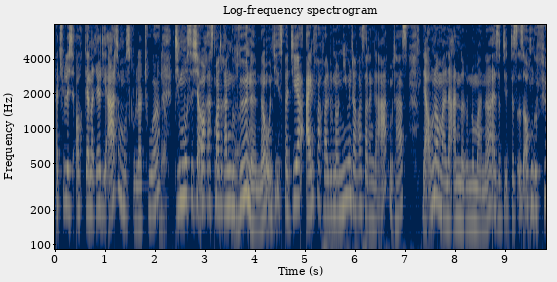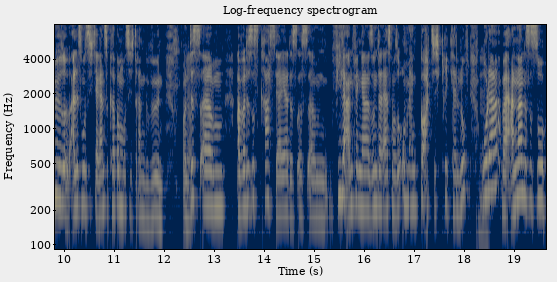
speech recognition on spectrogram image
natürlich auch generell generell die Atemmuskulatur, ja. die muss sich ja auch erstmal dran gewöhnen. Ja. Ne? Und die ist bei dir einfach, weil du noch nie unter Wasser dann geatmet hast, ja auch nochmal eine andere Nummer. Ne? Also die, das ist auch ein Gefühl, so, alles muss sich, der ganze Körper muss sich dran gewöhnen. Und ja. das, ähm, aber das ist krass, ja, ja, das ist, ähm, viele Anfänger sind dann erstmal so, oh mein Gott, ich kriege keine Luft. Mhm. Oder bei anderen ist es so,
